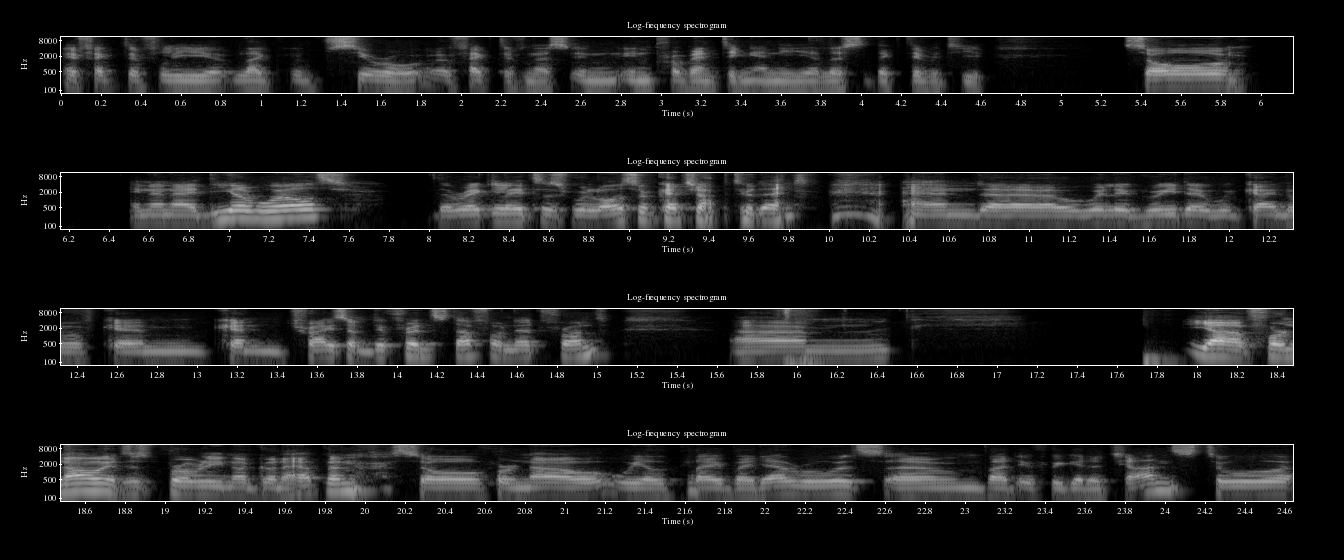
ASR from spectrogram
effectively like zero effectiveness in in preventing any illicit activity. So in an ideal world, the regulators will also catch up to that and uh, will agree that we kind of can can try some different stuff on that front. Um, yeah, for now it is probably not going to happen. So for now we'll play by their rules. Um, but if we get a chance to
